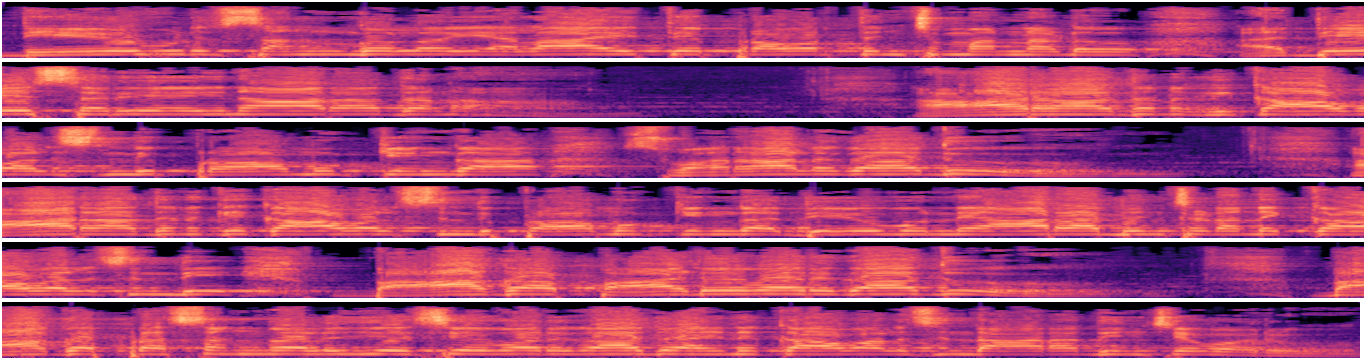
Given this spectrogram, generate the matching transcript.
దేవుడు సంఘంలో ఎలా అయితే ప్రవర్తించమన్నాడో అదే సరి అయిన ఆరాధన. ఆరాధనకి కావాల్సింది ప్రాముఖ్యంగా స్వరాలు కాదు. ఆరాధనకి కావాల్సింది ప్రాముఖ్యంగా దేవుణ్ణి ఆరాధించడానికి కావాల్సింది బాగా పాడేవారు కాదు. బాగా ప్రసంగాలు చేసేవారు కాదు ఆయన కావాల్సింది ఆరాధించేవారు.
